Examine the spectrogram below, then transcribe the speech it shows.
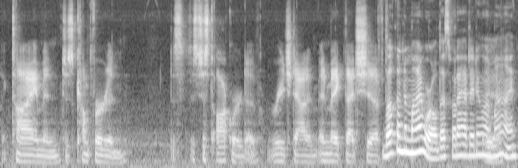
like time and just comfort and. It's, it's just awkward to reach down and, and make that shift. Welcome to my world. That's what I have to do on Yeah. mine.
